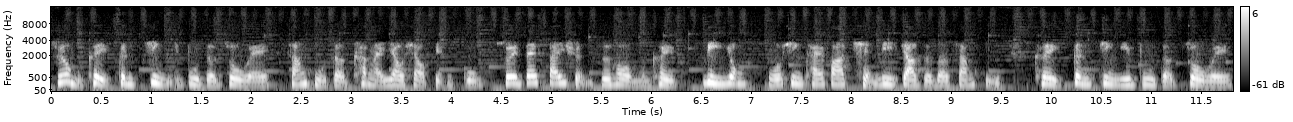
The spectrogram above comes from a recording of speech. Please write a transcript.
所以我们可以更进一步的作为珊瑚的抗癌药效评估，所以在筛选之后，我们可以利用活性开发潜力价值的珊瑚，可以更进一步的作为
